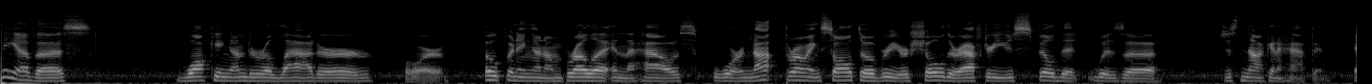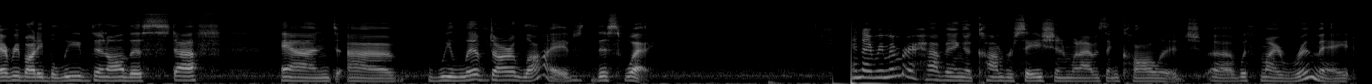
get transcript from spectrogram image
many of us, walking under a ladder or opening an umbrella in the house or not throwing salt over your shoulder after you spilled it was uh, just not going to happen. Everybody believed in all this stuff, and uh, we lived our lives this way. And I remember having a conversation when I was in college uh, with my roommate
